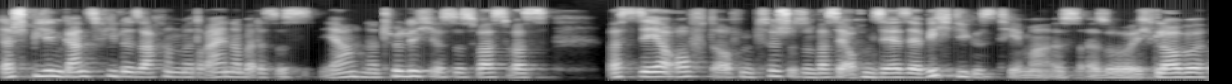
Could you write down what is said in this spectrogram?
da spielen ganz viele Sachen mit rein, aber das ist, ja, natürlich ist es was, was was sehr oft auf dem Tisch ist und was ja auch ein sehr, sehr wichtiges Thema ist. Also ich glaube,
